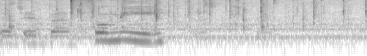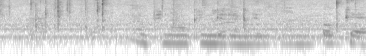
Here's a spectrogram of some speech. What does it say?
That's it bad for me. Okay, now I can get a new gun. Okay.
